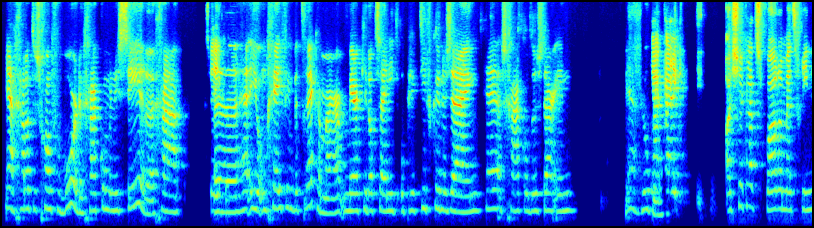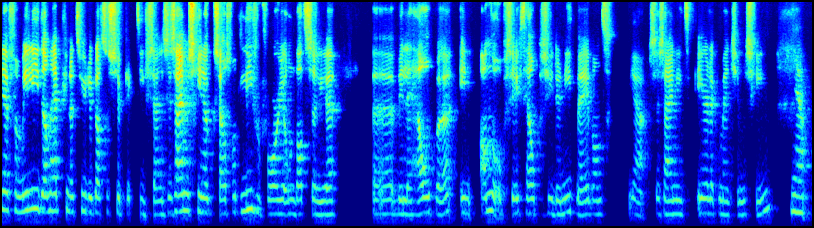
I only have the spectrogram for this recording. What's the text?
ja, ga dat dus gewoon verwoorden. Ga communiceren. Ga uh, je omgeving betrekken. Maar merk je dat zij niet objectief kunnen zijn, hè, schakel dus daarin. Ja, heel ja, kijk, als je gaat sparren met vrienden en familie, dan heb je natuurlijk dat ze subjectief zijn. Ze zijn misschien ook zelfs wat liever voor je, omdat ze je uh, willen helpen. In ander opzicht helpen ze je er niet mee, want ja, ze zijn niet eerlijk met je misschien. Ja.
